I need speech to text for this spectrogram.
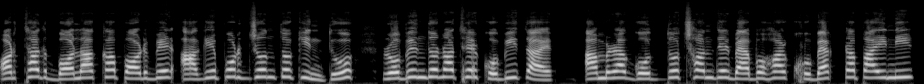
অর্থাৎ বলাকা পর্বের আগে পর্যন্ত কিন্তু রবীন্দ্রনাথের কবিতায় আমরা গদ্য ছন্দের ব্যবহার খুব একটা পাইনি।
